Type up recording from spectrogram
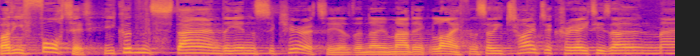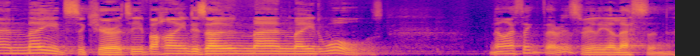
but he fought it. He couldn't stand the insecurity of the nomadic life, and so he tried to create his own man-made security behind his own man-made walls. Now, I think there is really a lesson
